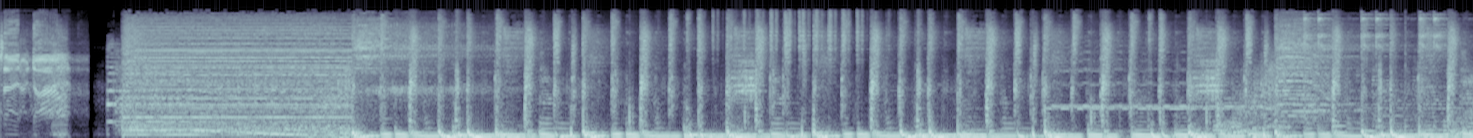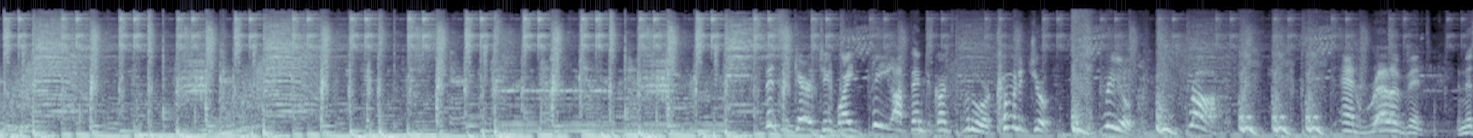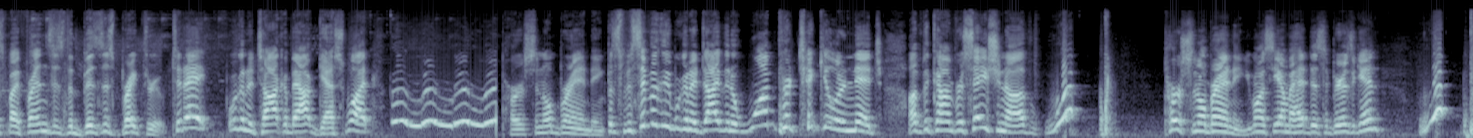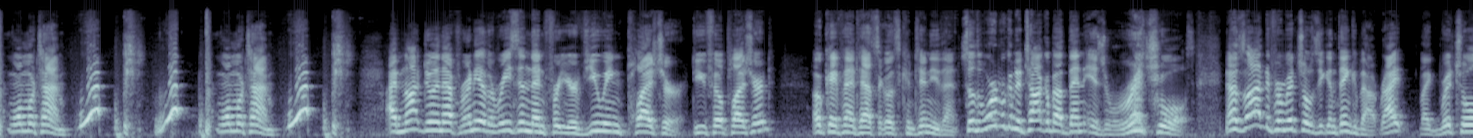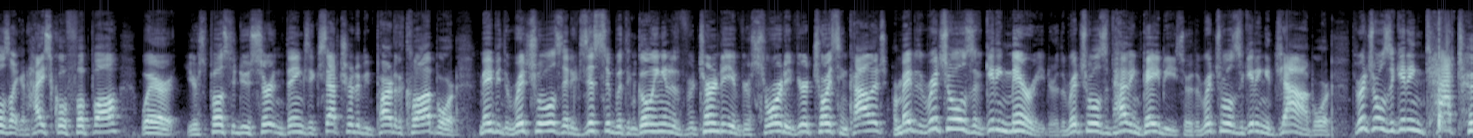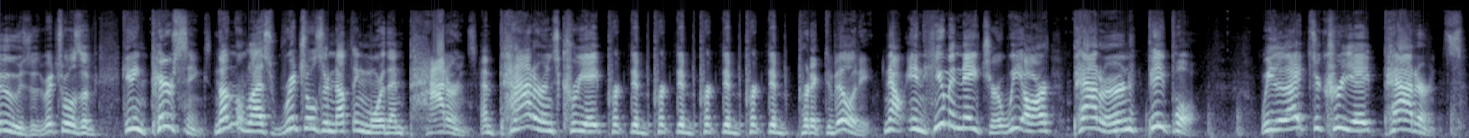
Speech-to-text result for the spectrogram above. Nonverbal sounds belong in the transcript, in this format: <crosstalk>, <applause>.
That dial. This is J. White, the authentic entrepreneur, coming at you real, raw, and relevant. And this, my friends, is the business breakthrough. Today, we're going to talk about guess what? Personal branding. But specifically, we're going to dive into one particular niche of the conversation of whoop, personal branding. You want to see how my head disappears again? Whoop, one more time. Whoop, whoop, one more time. Whoop. I'm not doing that for any other reason than for your viewing pleasure. Do you feel pleasured? Okay, fantastic. Let's continue then. So the word we're going to talk about then is rituals. Now, there's a lot of different rituals you can think about, right? Like rituals like in high school football where you're supposed to do certain things, etc., to be part of the club, or maybe the rituals that existed within going into the fraternity of your sorority of your choice in college, or maybe the rituals of getting married, or the rituals of having babies, or the rituals of getting a job, or the rituals of getting tattoos, or the rituals of getting piercings. Nonetheless, rituals are nothing more than patterns, and patterns create predictib- predictability. Now, in human nature, we are pattern people. We like to create patterns.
